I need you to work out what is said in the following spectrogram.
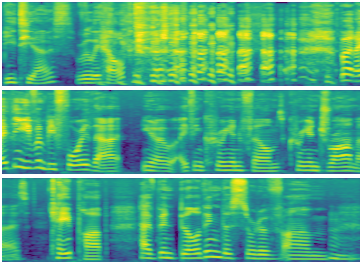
bts really helped. but i think even before that you know i think korean films korean dramas k-pop have been building this sort of um,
